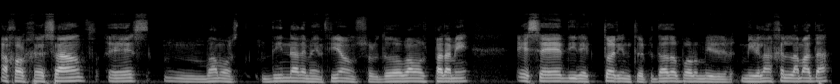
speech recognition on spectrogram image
a Jorge Sanz es, mm, vamos, digna de mención. Sobre todo, vamos, para mí, ese director interpretado por Miguel Ángel Lamata,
